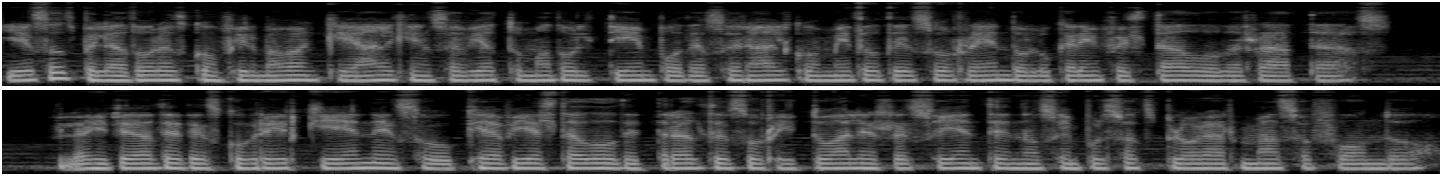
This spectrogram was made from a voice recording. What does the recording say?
y esas veladoras confirmaban que alguien se había tomado el tiempo de hacer algo en medio de ese horrendo lugar infestado de ratas. La idea de descubrir quiénes o qué había estado detrás de sus rituales recientes nos impulsó a explorar más a fondo.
